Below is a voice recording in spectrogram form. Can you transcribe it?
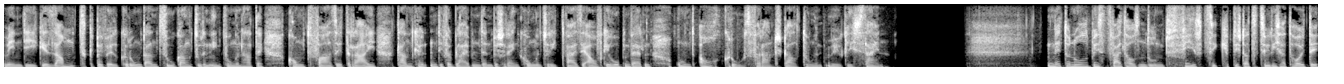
Wenn die Gesamtbevölkerung dann Zugang zu den Impfungen hatte, kommt Phase 3, dann könnten die verbleibenden Beschränkungen schrittweise aufgehoben werden und auch Großveranstaltungen Veranstaltungen möglich sein. Netto Null bis 2040. Die Stadt Zürich hat heute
